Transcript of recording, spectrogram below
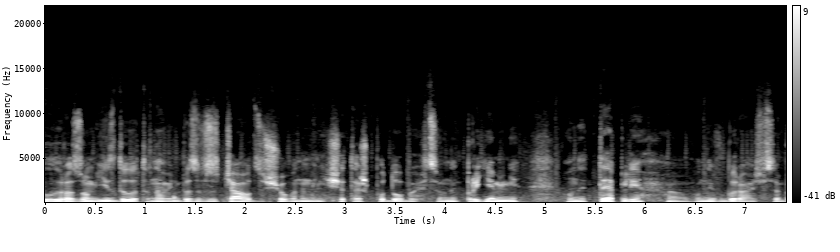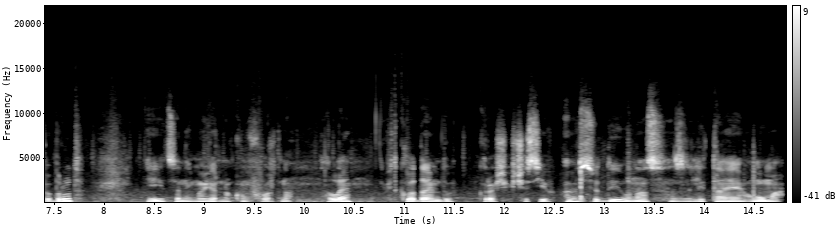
Коли разом їздили, то навіть без взуття, от за що вони мені ще теж подобаються. Вони приємні, вони теплі, вони вбирають в себе бруд, і це неймовірно комфортно. Але відкладаємо до кращих часів. А сюди у нас залітає гума.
